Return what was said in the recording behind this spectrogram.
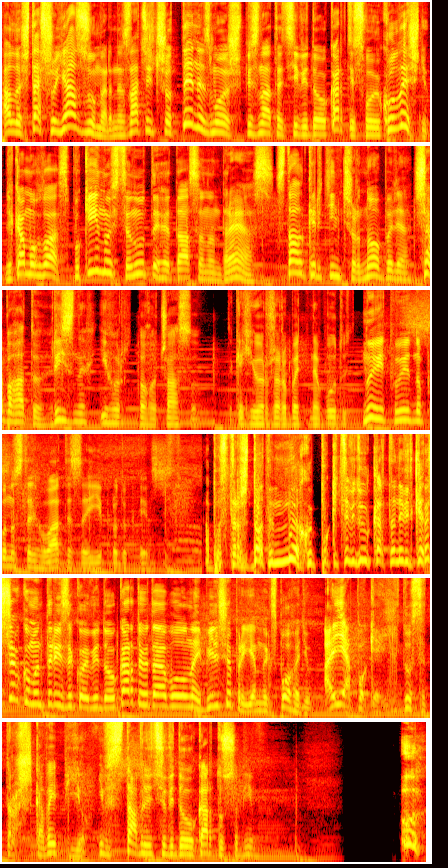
Але ж те, що я зумер, не значить, що ти не зможеш впізнати цій відеокарті свою колишню, яка могла спокійно стягнути GTA San Andreas, Stalker Тінь Чорнобиля, ще багато різних ігор того часу. Таких ігор вже робити не будуть. Ну і відповідно поностальгувати за її продуктивність. Або страждати нахуй, поки ця відеокарта не відкриє. Пиши в коментарі, з якою відеокартою тебе було найбільше приємних спогадів. А я поки йду си трошка вип'ю і вставлю цю відеокарту собі. Ух!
